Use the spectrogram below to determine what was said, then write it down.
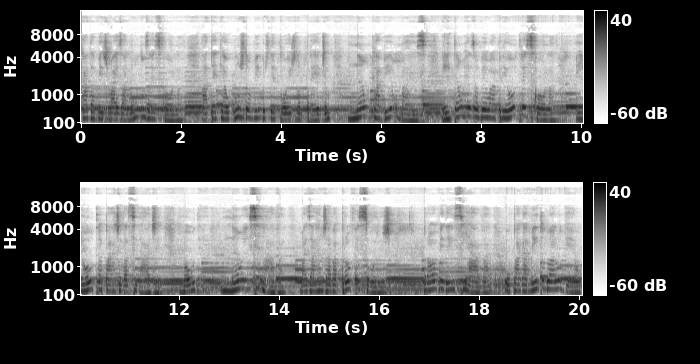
cada vez mais alunos à escola, até que alguns domingos depois, no prédio, não cabiam mais. Então resolveu abrir outra escola em outra parte da cidade. Molden não ensinava, mas arranjava professores, providenciava o pagamento do aluguel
